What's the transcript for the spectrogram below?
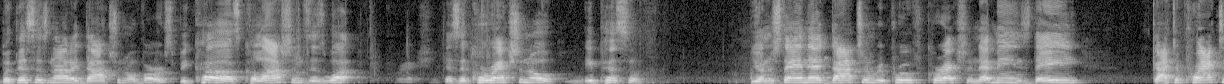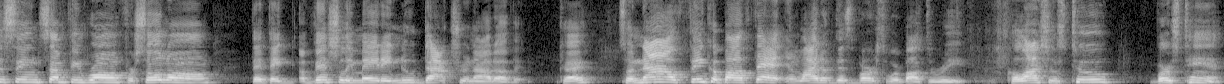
but this is not a doctrinal verse because Colossians is what? Correction. It's a correctional epistle. You understand that? Doctrine, reproof, correction. That means they got to practicing something wrong for so long that they eventually made a new doctrine out of it. Okay? So now think about that in light of this verse we're about to read. Colossians 2, verse 10.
